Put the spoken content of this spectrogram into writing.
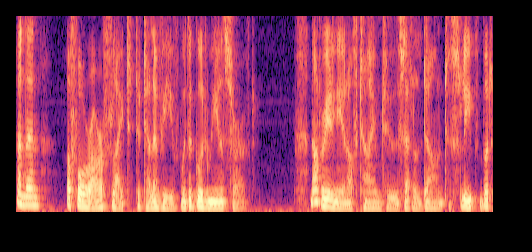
And then a four hour flight to Tel Aviv with a good meal served. Not really enough time to settle down to sleep, but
